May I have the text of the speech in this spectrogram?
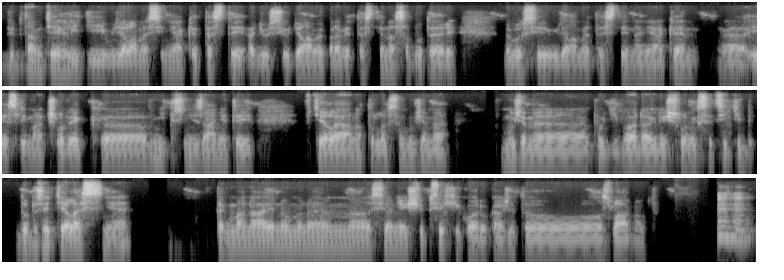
vyptám těch lidí, uděláme si nějaké testy, ať už si uděláme právě testy na sabotéry, nebo si uděláme testy na nějaké, eh, jestli má člověk eh, vnitřní záněty v těle a na tohle se můžeme, můžeme podívat. A když člověk se cítí dobře tělesně, tak má na jenom mnohem silnější psychiku a dokáže to zvládnout. Mm-hmm.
